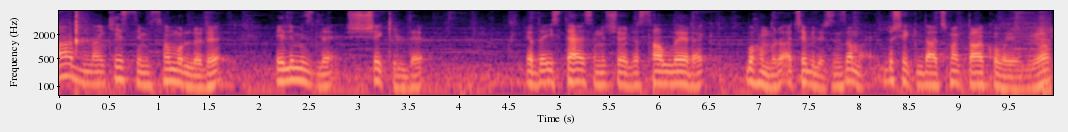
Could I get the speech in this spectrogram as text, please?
Ardından kestiğimiz hamurları elimizle şu şekilde ya da isterseniz şöyle sallayarak bu hamuru açabilirsiniz ama bu şekilde açmak daha kolay oluyor.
